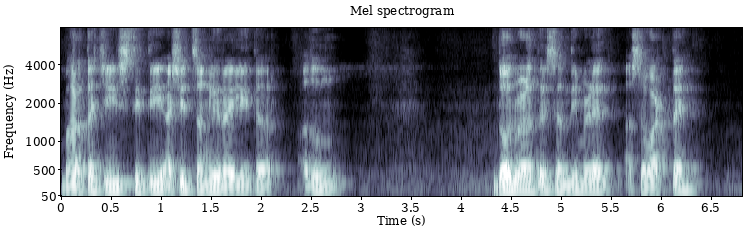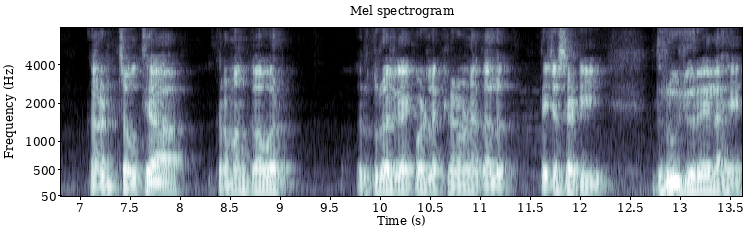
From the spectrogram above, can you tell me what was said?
भारताची स्थिती अशीच चांगली राहिली तर अजून दोन वेळा तरी संधी मिळेल असं वाटतंय. कारण चौथ्या क्रमांकावर ऋतुराज गायकवाडला खेळवण्यात आलं. त्याच्यासाठी ध्रुव जुरेल आहे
